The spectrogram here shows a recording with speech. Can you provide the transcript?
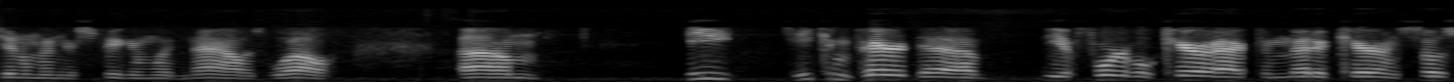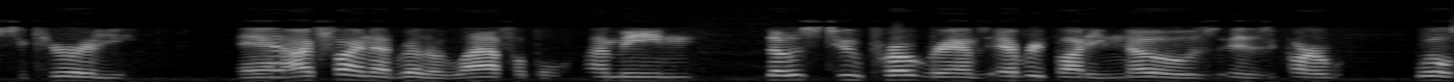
gentleman you're speaking with now as well. Um, he he compared uh, the Affordable Care Act and Medicare and Social Security, and I find that rather laughable. I mean, those two programs everybody knows is are will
